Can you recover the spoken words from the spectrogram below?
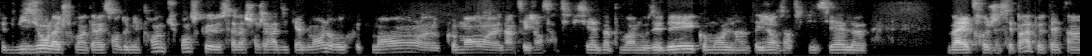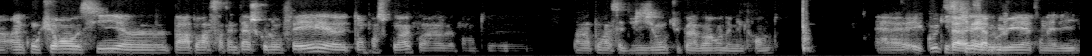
vision-là, je trouve intéressante en 2030, tu penses que ça va changer radicalement le recrutement euh, Comment euh, l'intelligence artificielle va pouvoir nous aider Comment l'intelligence artificielle euh, va être, je ne sais pas, peut-être un, concurrent aussi par rapport à certaines tâches que l'on fait Tu en penses quoi, quoi par rapport à cette vision que tu peux avoir en 2030 Écoute, Qu'est-ce qui va évoluer à ton avis?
